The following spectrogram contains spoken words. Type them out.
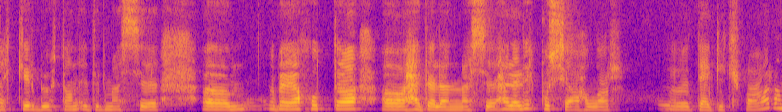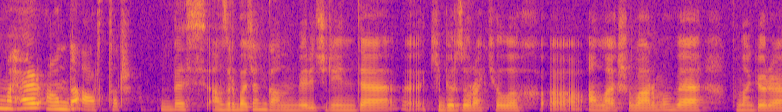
təhqir, böhtan edilməsi və yaxud da hədələnməsi. Hələlik bu siyahılar dəqiq var, amma hər anda artır. Bəs Azərbaycan qanunvericiliyində e, kiberzorakılıq e, anlayışı varmı və buna görə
